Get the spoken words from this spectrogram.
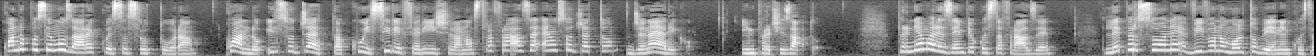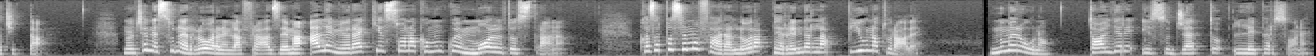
Quando possiamo usare questa struttura? Quando il soggetto a cui si riferisce la nostra frase è un soggetto generico, imprecisato. Prendiamo ad esempio questa frase. Le persone vivono molto bene in questa città. Non c'è nessun errore nella frase, ma alle mie orecchie suona comunque molto strana. Cosa possiamo fare allora per renderla più naturale? Numero 1 togliere il soggetto le persone.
